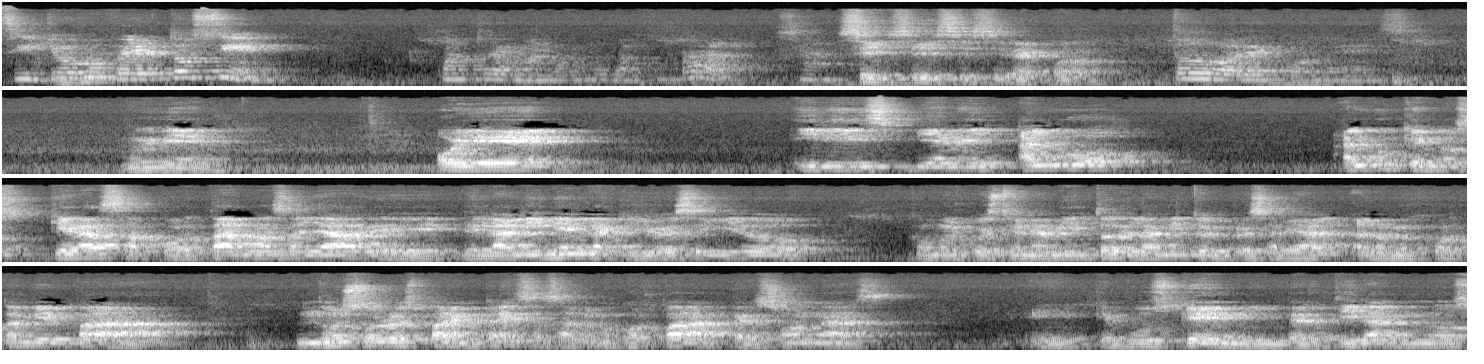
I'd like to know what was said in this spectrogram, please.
Si yo oferto 100, ¿cuánto demanda me va a comprar? sí, sí, sí, sí, de acuerdo. Todo va de acuerdo a eso. Muy bien. Oye, Iris, viene algo, algo que nos quieras aportar más allá de, de la línea en la que yo he seguido como el cuestionamiento del ámbito empresarial, a lo mejor también para, no solo es para empresas, a lo mejor para personas eh, que busquen invertir algunos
